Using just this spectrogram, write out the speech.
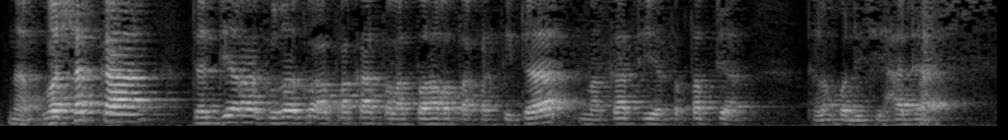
Nah, wasyakka dan dia ragu-ragu apakah telah taharat ataukah tidak, maka dia tetap dia dalam kondisi hadas.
